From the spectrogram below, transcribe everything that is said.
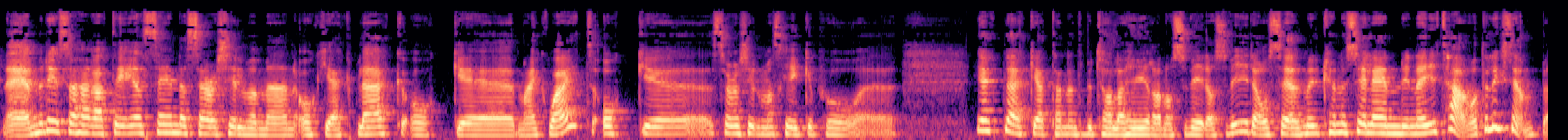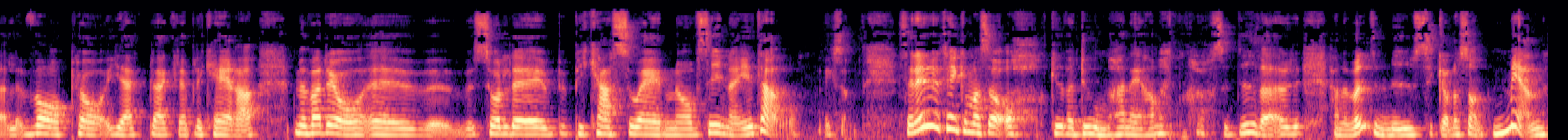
Nej men det är så här att det är en scen där Sarah Silverman och Jack Black och eh, Mike White och eh, Sarah Silverman skriker på eh, Jack Black att han inte betalar hyran och så vidare och så vidare och säger men kan du sälja en av dina gitarrer till exempel? Var på Jack Black replikerar men vadå eh, sålde Picasso en av sina gitarrer? Liksom. Sen är det, tänker man så, åh gud vad dum han är, han, alltså, vad- han är väl inte musiker och sånt men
